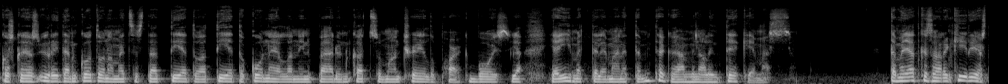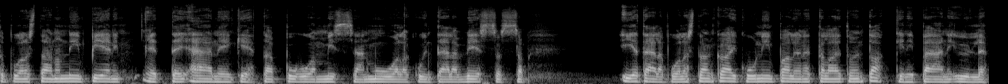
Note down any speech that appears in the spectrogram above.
koska jos yritän kotona metsästää tietoa tietokoneella, niin päädyn katsomaan Trailer Park Boys ja, ja ihmettelemään, että mitäköhän minä olin tekemässä. Tämä Jätkäsaaren kirjasto puolestaan on niin pieni, ettei ääneen kehtaa puhua missään muualla kuin täällä vessassa. Ja täällä puolestaan kaikuu niin paljon, että laitoin takkini pääni ylle,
